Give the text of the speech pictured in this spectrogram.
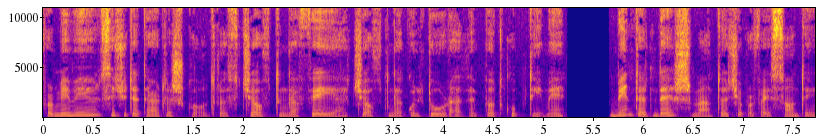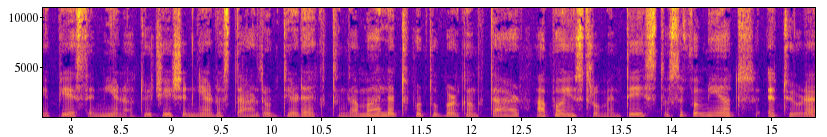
Formimi ynë si qytetarë të Shkodrës, qoftë nga feja, qoftë nga kultura dhe botëkuptimi, binte ndesh me atë që përfaqësonte një pjesë e mirë aty që ishin njerëz të ardhur direkt nga malet për t'u bërë këngëtarë apo instrumentistë ose fëmijët e tyre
